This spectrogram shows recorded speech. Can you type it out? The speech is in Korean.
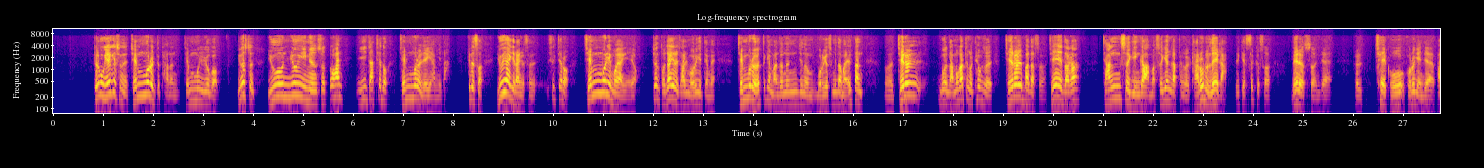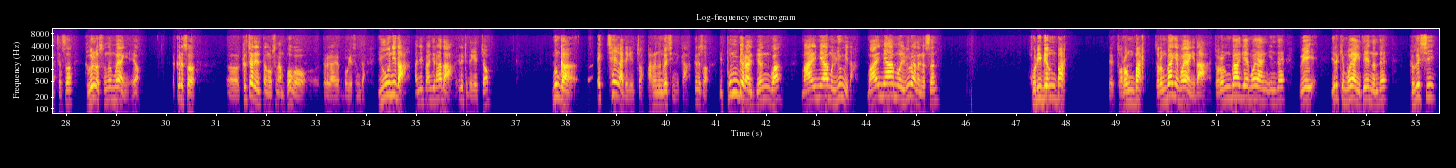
결국 여기서는 잿물을 뜻하는 잿물유법 이것은 윤유이면서 또한 이 자체도 잿물을 얘기합니다. 그래서 유약이라는 것은 실제로 잿물이 모양이에요. 저는 도자기를 잘 모르기 때문에 잿물을 어떻게 만드는지는 모르겠습니다만 일단 어, 재를 뭐 나무 같은 걸 태워서 재를 받아서 재에다가 장석인가 뭐 석영 같은 걸 가루를 내가 이렇게 섞어서 내려서 이제 그걸 채 고, 고르게 이제 받쳐서 그걸로 쓰는 모양이에요. 그래서 어, 글자를 일단 우선 한번 보고 들어가 보겠습니다. 윤이다, 반질반질하다 이렇게 되겠죠. 뭔가 액체가 되겠죠. 바르는 것이니까. 그래서 이 분별할 변과 말미암을 유입니다. 말미암을 유라는 것은 호리병박, 조롱박, 조롱박의 모양이다. 조롱박의 모양인데 왜 이렇게 모양이 됐는데 그것이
